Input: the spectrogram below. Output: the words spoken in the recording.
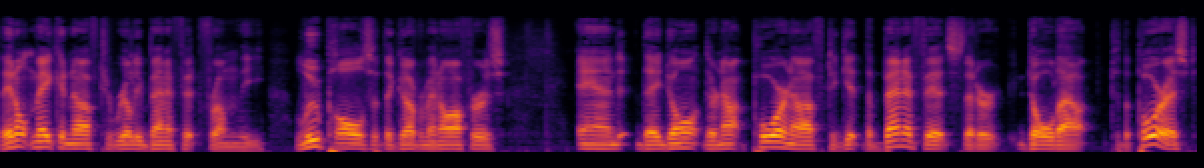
they don't make enough to really benefit from the loopholes that the government offers, and they don't. They're not poor enough to get the benefits that are doled out to the poorest.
